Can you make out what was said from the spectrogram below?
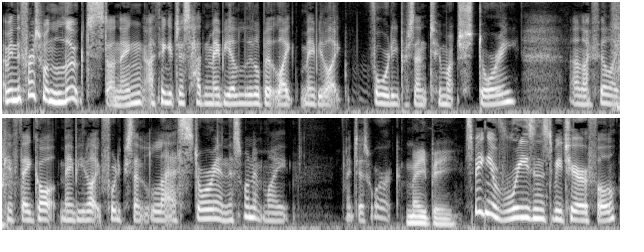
I mean, the first one looked stunning. I think it just had maybe a little bit like maybe like forty percent too much story, and I feel like if they got maybe like forty percent less story in this one, it might might just work. Maybe. Speaking of reasons to be cheerful,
